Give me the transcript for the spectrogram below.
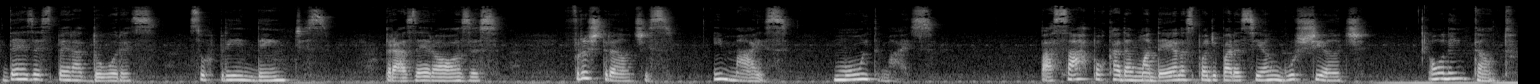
desesperadoras, surpreendentes, prazerosas, frustrantes e mais, muito mais. Passar por cada uma delas pode parecer angustiante, ou nem tanto,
